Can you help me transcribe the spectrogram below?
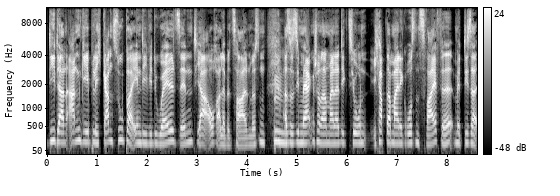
die dann angeblich ganz super individuell sind, ja auch alle bezahlen müssen. Mhm. Also Sie merken schon an meiner Diktion, ich habe da meine großen Zweifel mit dieser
